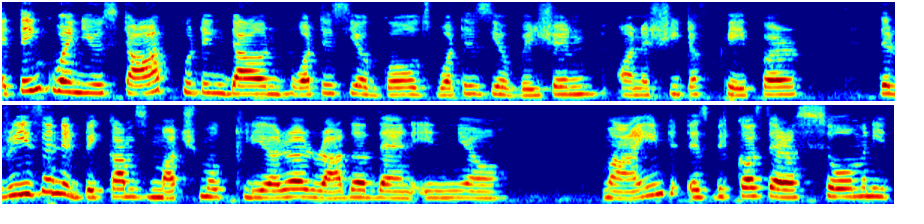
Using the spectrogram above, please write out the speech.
i think when you start putting down what is your goals what is your vision on a sheet of paper the reason it becomes much more clearer rather than in your mind is because there are so many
